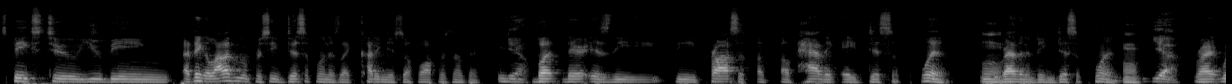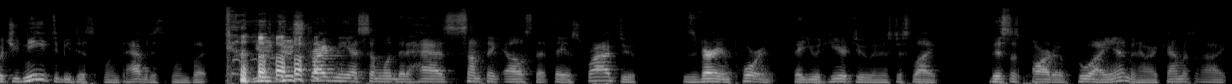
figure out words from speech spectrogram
speaks to you being. I think a lot of people perceive discipline as like cutting yourself off or something, yeah. but there is the the process of of having a discipline Mm. rather than being disciplined Yeah. right? Which you need to be disciplined to have a discipline, but you do strike me as someone that has something else that they ascribe to. It's very important that you adhere to, and it's just like this is part of who I am and how I carry myself, how I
